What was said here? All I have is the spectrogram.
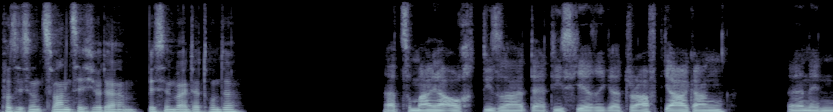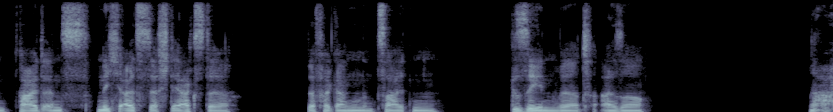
Position 20 oder ein bisschen weiter drunter. Ja, zumal ja auch dieser, der diesjährige Draft-Jahrgang in den Titans nicht als der stärkste der vergangenen Zeiten gesehen wird. Also, ja,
